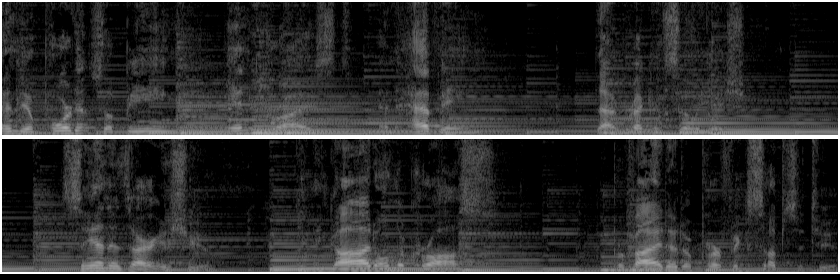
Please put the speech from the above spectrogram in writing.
and the importance of being in Christ and having that reconciliation. Sin is our issue, and God on the cross provided a perfect substitute.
